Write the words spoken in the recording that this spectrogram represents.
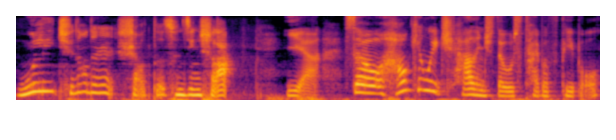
无理取闹的人少得寸进尺啦。 Yeah. So how can we challenge those type of people?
